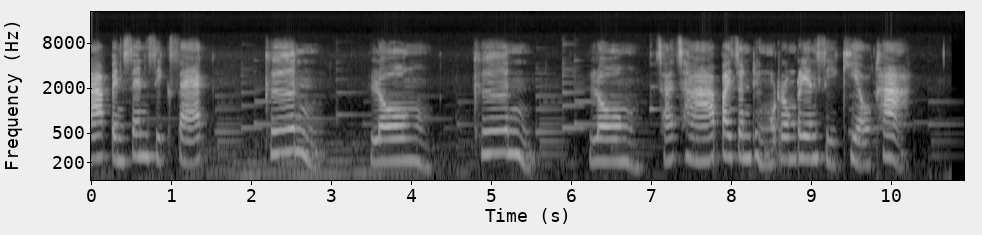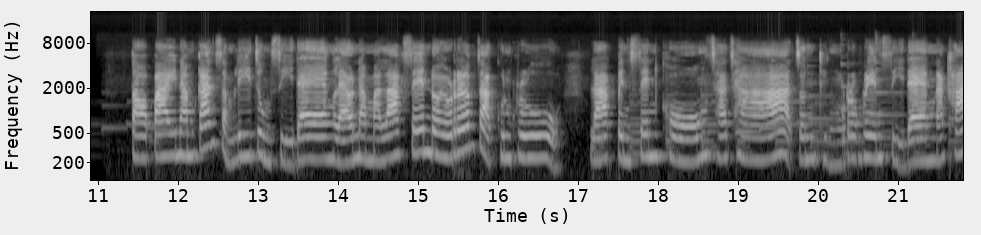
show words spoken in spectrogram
ลากเป็นเส้นซิกแซก ขึ้น ลง ขึ้น ลง ช้าๆ ไปจนถึงโรงเรียนสีเขียวค่ะ ต่อไปนำก้านสำลีจุ่มสีแดงแล้วนำมาลากเส้นโดยเริ่มจากคุณครู ลากเป็นเส้นโค้งช้าๆ จนถึงโรงเรียนสีแดงนะคะ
